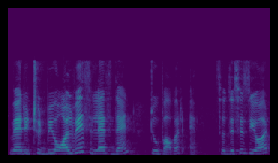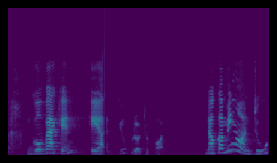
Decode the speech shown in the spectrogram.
where it should be always less than 2 power m. So this is your go back N ARQ protocol. Now coming on to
